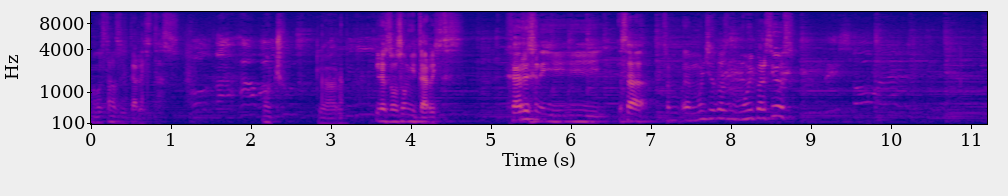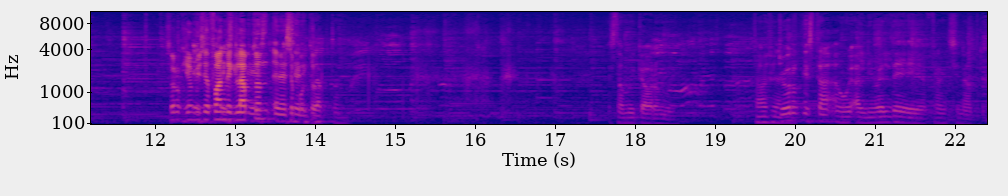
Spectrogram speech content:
Me gustan los guitarristas. Mucho. Claro. Y los dos son guitarristas. Harrison y. y- o sea, son en muchas cosas muy parecidos. Solo que yo me hice fan de Clapton en es ese punto. Clapton. Está muy cabrón, güey. Yo creo que está al nivel de Frank Sinatra.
